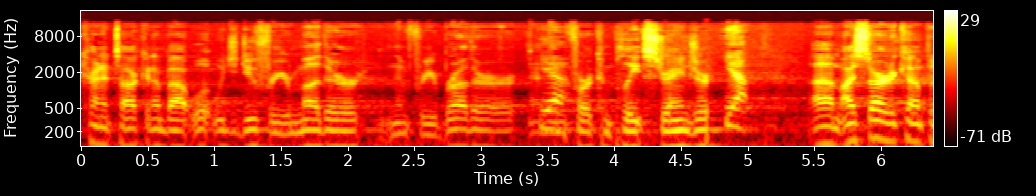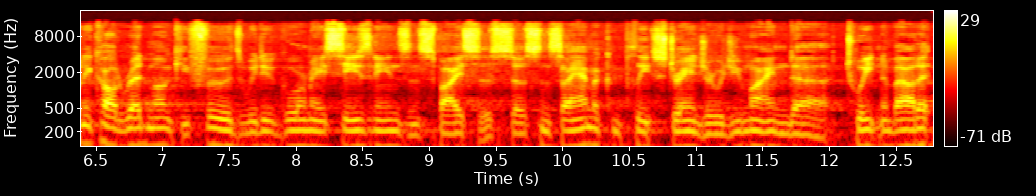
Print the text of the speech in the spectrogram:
kind of talking about what would you do for your mother, and then for your brother, and Yeah. then for a complete stranger. Yeah. Um, I started a company called Red Monkey Foods. We do gourmet seasonings and spices. So since I am a complete stranger, would you mind uh, tweeting about it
